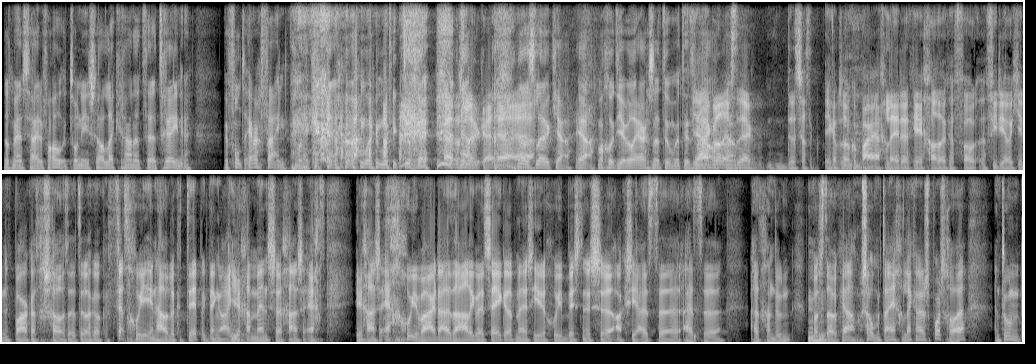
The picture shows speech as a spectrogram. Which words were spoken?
Dat mensen zeiden van, oh, Tony is wel lekker aan het eh, trainen. Ik vond het erg fijn, moet ik, moet, ik- moet ik toegeven. Ja, dat is leuk, hè? Ja, ja. Dat is leuk, ja. ja. Maar goed, jij wil ergens naartoe met dit Ja, ik wil echt. ja, dit zegt, ik heb het ook een paar jaar geleden een keer gehad. Dat ik een, een videootje in het park had geschoten. Toen had ik ook een vet goede inhoudelijke tip. Ik denk, nou, hier gaan mensen gaan ze echt, hier gaan ze echt goede waarde uithalen. Ik weet zeker dat mensen hier een goede business eh, actie uit, eh, uit, eh, uit gaan doen. Toen was het ook, ja, maar zo Martijn, je gaat lekker naar de sportschool, hè? En toen,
